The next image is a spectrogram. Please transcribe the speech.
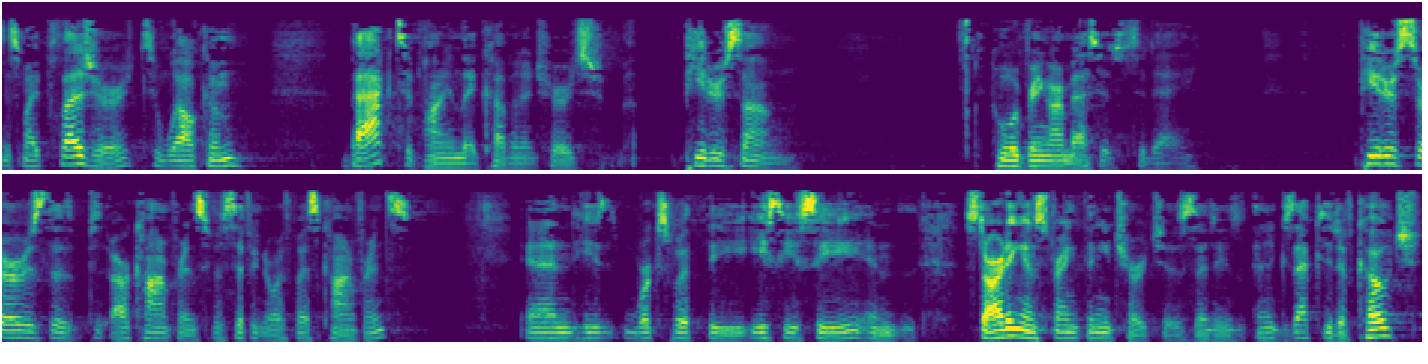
It's my pleasure to welcome back to Pine Lake Covenant Church Peter Sung, who will bring our message today. Peter serves the, our conference, Pacific Northwest Conference, and he works with the ECC in starting and strengthening churches. And he's an executive coach,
